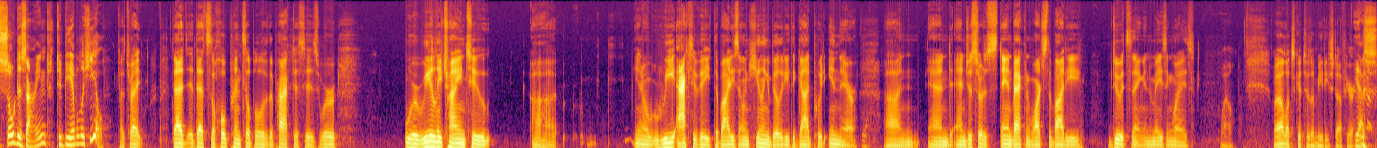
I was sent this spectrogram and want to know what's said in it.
so designed to be able to heal. That's right. That that's the whole principle of the practice is we're we're really trying to uh, you know reactivate the body's own healing ability that God put in there, uh, and, and and just sort of stand back and watch the body do its thing in amazing ways. Wow. Well, let's get to the meaty stuff here. Yes,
